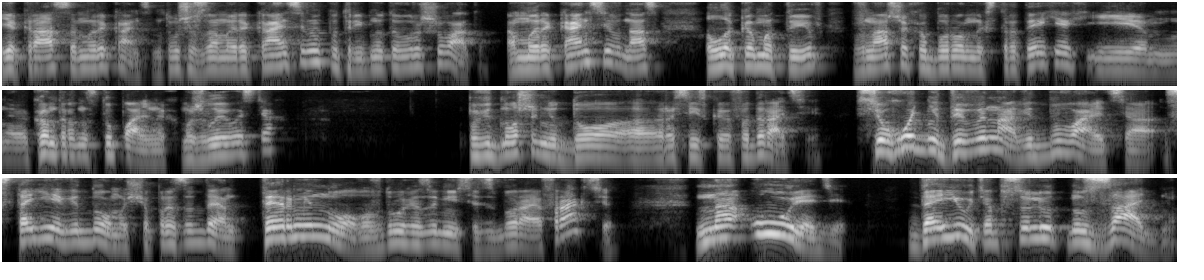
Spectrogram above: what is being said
якраз американцям? Тому що з американцями потрібно товаришувати. Американці в нас локомотив в наших оборонних стратегіях і контрнаступальних можливостях по відношенню до е, Російської Федерації. Сьогодні дивина відбувається. Стає відомо, що президент терміново вдруге за місяць збирає фракцію. На уряді дають абсолютну задню,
